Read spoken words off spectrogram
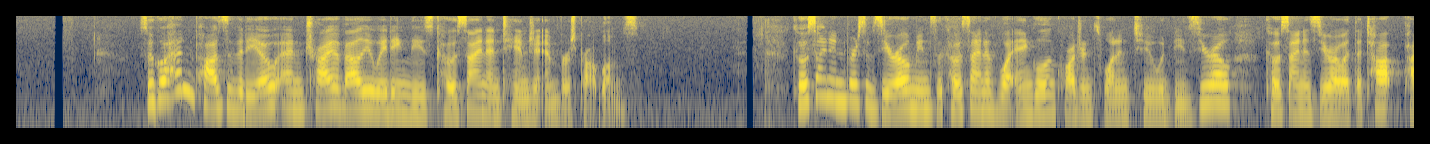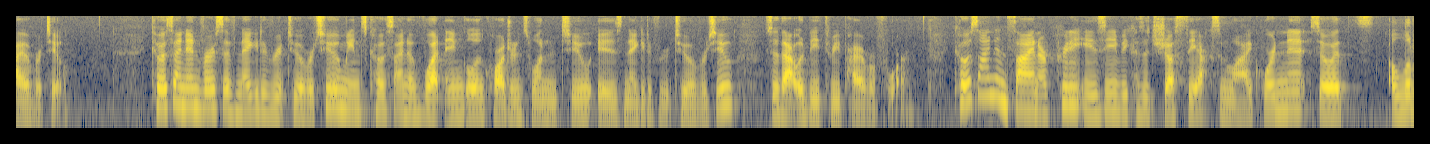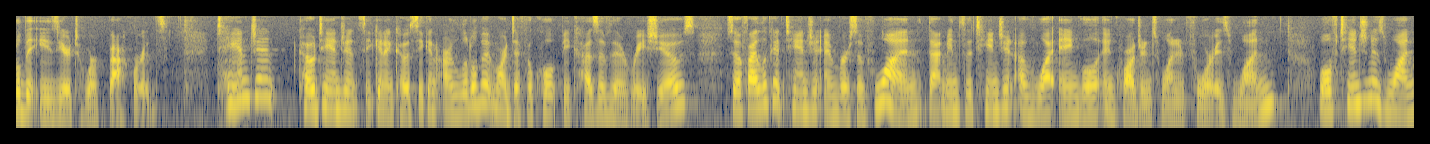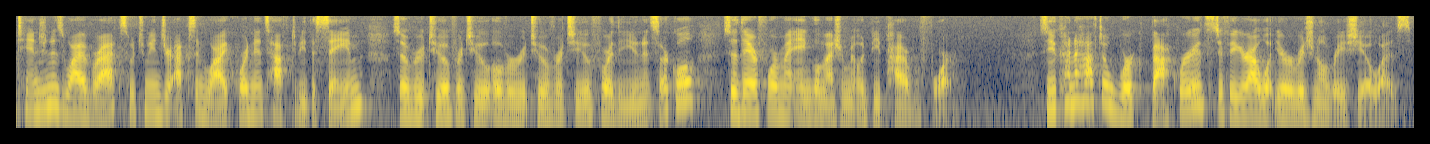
So go ahead and pause the video and try evaluating these cosine and tangent inverse problems. Cosine inverse of 0 means the cosine of what angle in quadrants 1 and 2 would be 0. Cosine is 0 at the top, pi over 2. Cosine inverse of negative root 2 over 2 means cosine of what angle in quadrants 1 and 2 is negative root 2 over 2, so that would be 3 pi over 4. Cosine and sine are pretty easy because it's just the x and y coordinate, so it's a little bit easier to work backwards. Tangent, cotangent, secant, and cosecant are a little bit more difficult because of their ratios. So if I look at tangent inverse of 1, that means the tangent of what angle in quadrants 1 and 4 is 1. Well, if tangent is 1, tangent is y over x, which means your x and y coordinates have to be the same. So root 2 over 2 over root 2 over 2 for the unit circle. So therefore, my angle measurement would be pi over 4. So you kind of have to work backwards to figure out what your original ratio was.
